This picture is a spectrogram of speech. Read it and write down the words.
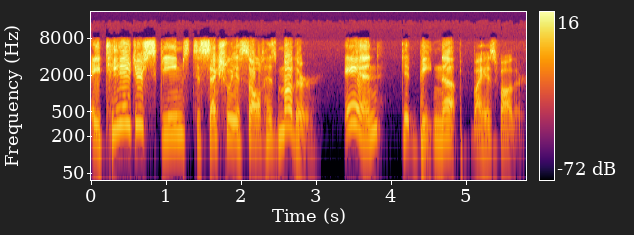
A teenager schemes to sexually assault his mother and get beaten up by his father.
